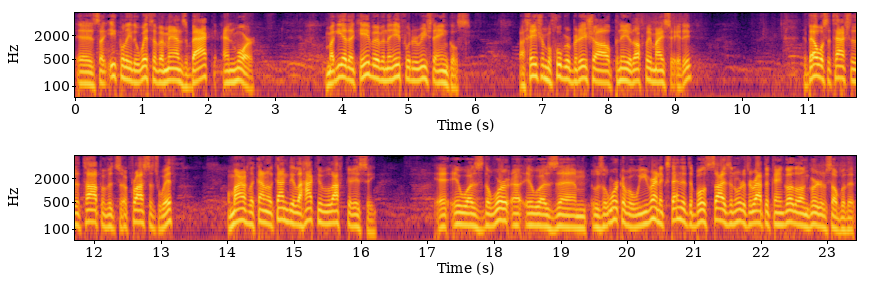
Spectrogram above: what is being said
is like equally the width of a man's back and more. Magia the kevev and the hip would reach the ankles. The bell was attached to the top of its uh, across its width. It, was the work. Uh, it was um, it was the work of a weaver and extended to both sides in order to wrap the kohen gadol and gird himself with it.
